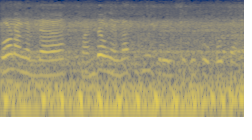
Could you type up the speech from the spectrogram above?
போனாங்கல்ல வந்தவங்க எல்லாத்துக்குமே போட்டாங்க.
